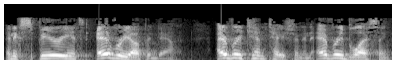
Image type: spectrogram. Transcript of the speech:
and experienced every up and down, every temptation and every blessing.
